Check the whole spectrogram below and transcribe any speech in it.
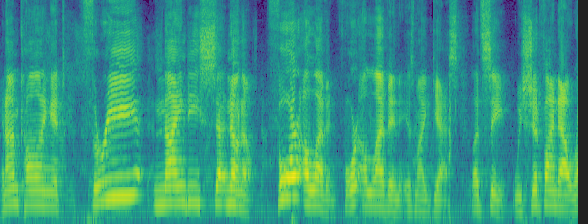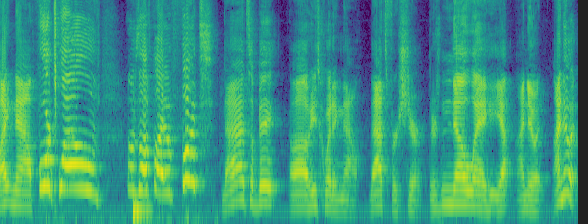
and I'm calling it 397. No, no. 411. 411 is my guess. Let's see. We should find out right now. 412! I was off by a foot! That's a big... Oh, he's quitting now. That's for sure. There's no way he... Yep, I knew it. I knew it.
